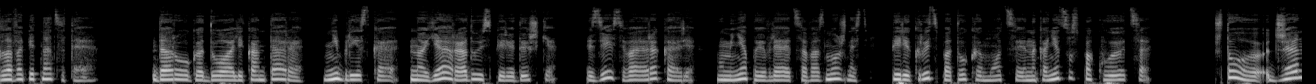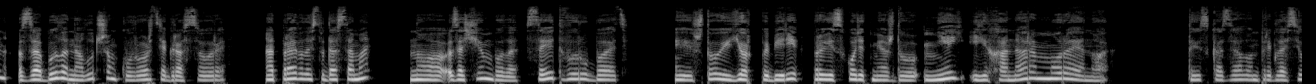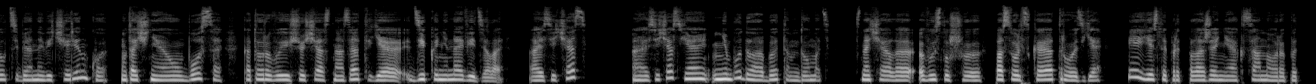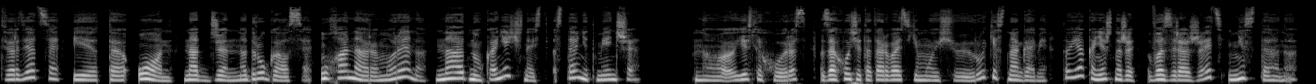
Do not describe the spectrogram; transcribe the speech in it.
Глава 15. Дорога до Аликантара не близкая, но я радуюсь передышке. Здесь, в Аэрокаре, у меня появляется возможность перекрыть поток эмоций и, наконец, успокоиться. Что, Джен забыла на лучшем курорте Гроссоры? Отправилась туда сама? Но зачем было Сейд вырубать? И что, Йорк побери, происходит между ней и Ханаром Морено? «Ты сказал, он пригласил тебя на вечеринку?» Уточняю у босса, которого еще час назад я дико ненавидела. А сейчас? А сейчас я не буду об этом думать. Сначала выслушаю посольское отродье, и если предположения Оксанора подтвердятся, и это он над Джен надругался, у Ханара Мурено на одну конечность станет меньше. Но если Хорас захочет оторвать ему еще и руки с ногами, то я, конечно же, возражать не стану.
